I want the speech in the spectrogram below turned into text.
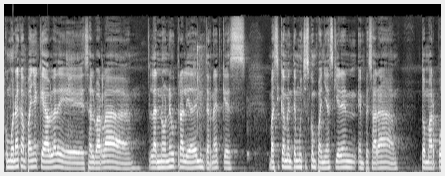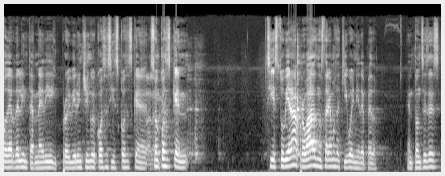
como una campaña que habla de salvar la, la no neutralidad del Internet, que es básicamente muchas compañías quieren empezar a tomar poder del Internet y prohibir un chingo de cosas y es cosas que son cosas que si estuvieran aprobadas no estaríamos aquí, güey, ni de pedo. Entonces es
